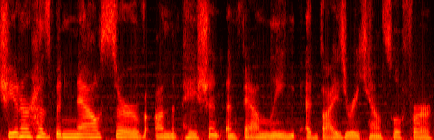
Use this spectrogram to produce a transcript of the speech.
She and her husband now serve on the Patient and Family Advisory Council for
